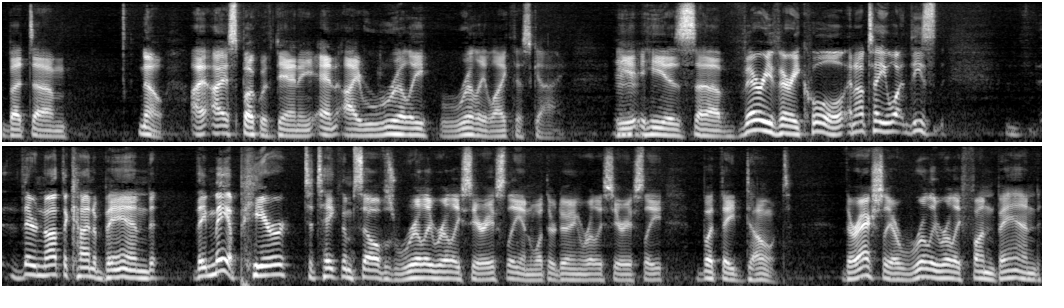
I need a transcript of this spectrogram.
But um, no, I, I spoke with Dani, and I really, really like this guy. He he is uh, very, very cool. And I'll tell you what, these they're not the kind of band. They may appear to take themselves really, really seriously and what they're doing really seriously, but they don't. They're actually a really, really fun band.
